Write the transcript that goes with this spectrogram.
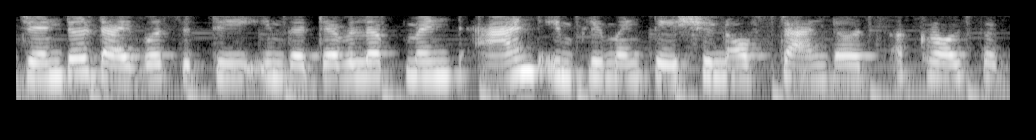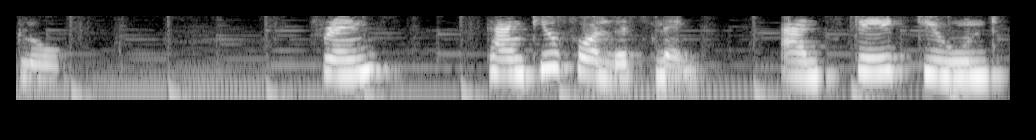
gender diversity in the development and implementation of standards across the globe. Friends, thank you for listening and stay tuned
